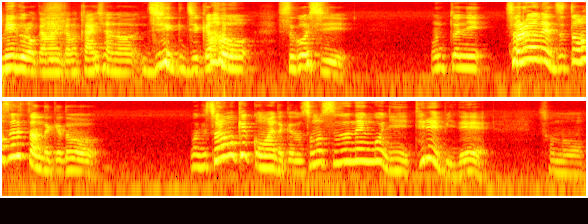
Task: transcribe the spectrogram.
目黒かなんかの会社のじ時間を過ごし本当にそれをねずっと忘れてたんだけど、まあ、それも結構前だけどその数年後にテレビでその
